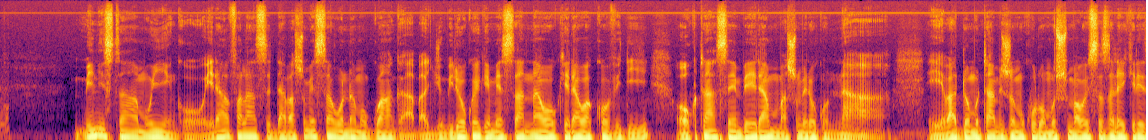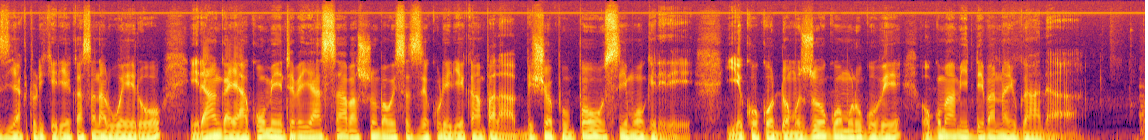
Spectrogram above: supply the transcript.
minisita muyingo era afalasidde abasomesa bonna mu ggwanga bajjumbire okwegemesa nawookera wa covid okutaasa embeera mu masomero gonna. Ebadde omutambizi omukulu omusumba w'essaza l'ekereziya katolika eryekasana luweero era nga yakuuma entebe ya ssaabasumba w'essaza ekkulu ery'e kampala bishop paul simwogerere. Yeekokodde omuze ogw'omulugube ogumaamidde bannayuganda.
